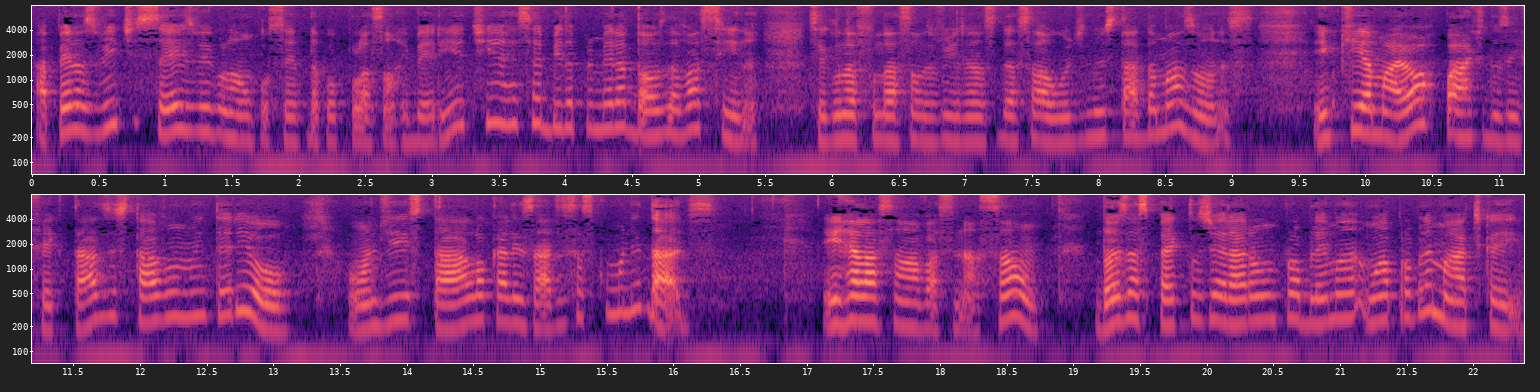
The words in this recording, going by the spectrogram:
apenas 26,1% da população ribeirinha tinha recebido a primeira dose da vacina, segundo a Fundação de Vigilância da Saúde no estado do Amazonas, em que a maior parte dos infectados estavam no interior, onde está localizadas essas comunidades. Em relação à vacinação, dois aspectos geraram um problema, uma problemática aí.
